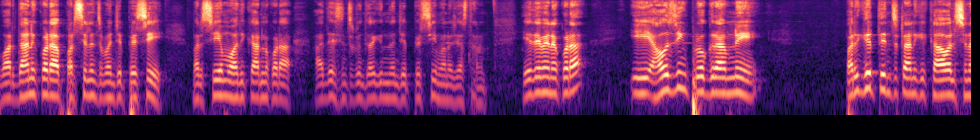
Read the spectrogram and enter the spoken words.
వారు దానికి కూడా పరిశీలించమని చెప్పేసి మరి సీఎం అధికారులను కూడా ఆదేశించడం జరిగిందని చెప్పేసి మనం చేస్తాం. ఏదేమైనా కూడా ఈ హౌసింగ్ ప్రోగ్రామ్ని పరిగెత్తించడానికి కావలసిన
